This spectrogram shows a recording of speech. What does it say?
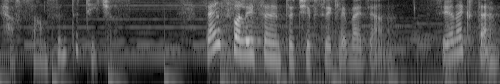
have something to teach us. Thanks for listening to Chips Weekly by Diana. See you next time.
